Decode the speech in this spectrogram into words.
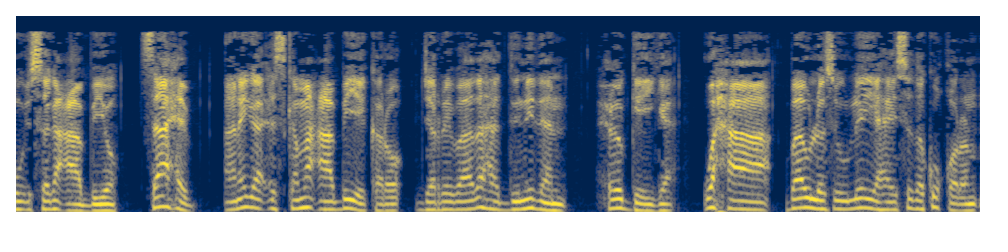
uu isaga caabiyo. Saaxib aniga iskama caabiyi karo jarribaadaha dunidan xooggayga waxaa bawlos uu leeyahay sida ku qoran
